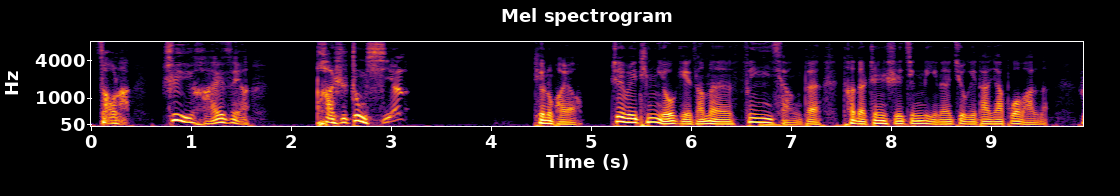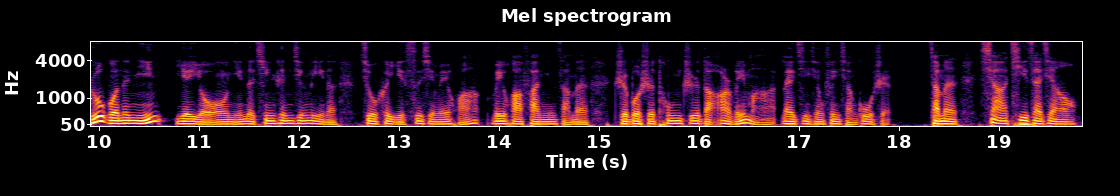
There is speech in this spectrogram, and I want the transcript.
糟了，这孩子呀，怕是中邪了。”听众朋友，这位听友给咱们分享的他的真实经历呢，就给大家播完了。如果呢您也有您的亲身经历呢，就可以私信维华，维华发您咱们直播时通知的二维码来进行分享故事。咱们下期再见哦。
